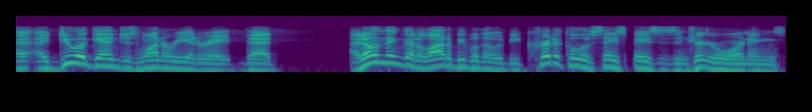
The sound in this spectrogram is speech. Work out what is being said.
I, I do again just want to reiterate that I don't think that a lot of people that would be critical of safe spaces and trigger warnings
